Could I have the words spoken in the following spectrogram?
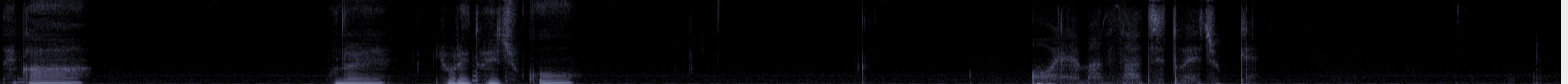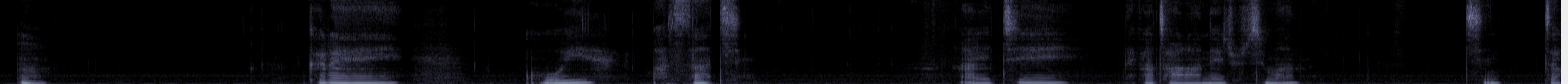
내가 오늘 요리도 해주고 오일 마사지도 해줄게. 응. 그래. 오일 마사지. 알지? 내가 잘 안 해주지만 진짜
